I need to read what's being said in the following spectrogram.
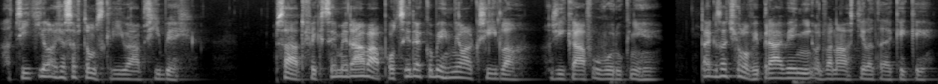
a cítila, že se v tom skrývá příběh. Psát fikci mi dává pocit, jako bych měla křídla, říká v úvodu knihy. Tak začalo vyprávění o 12-leté Kiki.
